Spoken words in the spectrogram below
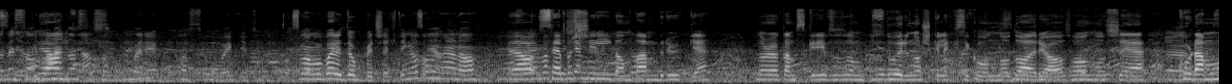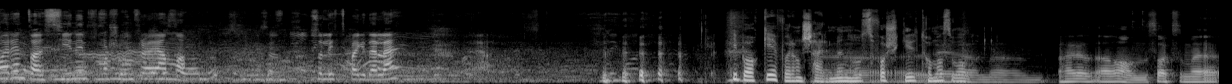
Som er sant, Ja. men altså sånn bare pass på å ikke tro på Så man må bare dobbeltsjekke ting og sånn. gjerne. Ja, er se på kildene de bruker. Når de skriver sånn som Store norske leksikon og Daria og sånn, og se hvor de har henta sin informasjon fra igjen. da. Så litt begge deler. Tilbake foran skjermen hos forsker Thomas Wold. Her er en annen sak som jeg,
